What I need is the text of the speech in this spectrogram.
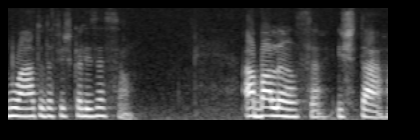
no ato da fiscalização. A balança está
